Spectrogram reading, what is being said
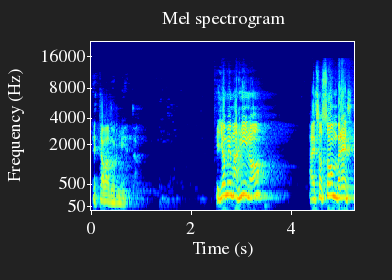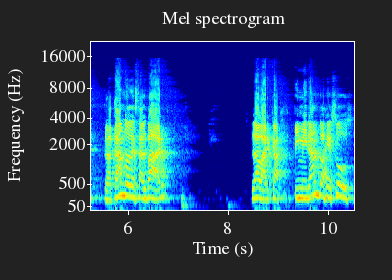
estaba durmiendo. Y yo me imagino a esos hombres tratando de salvar la barca y mirando a Jesús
